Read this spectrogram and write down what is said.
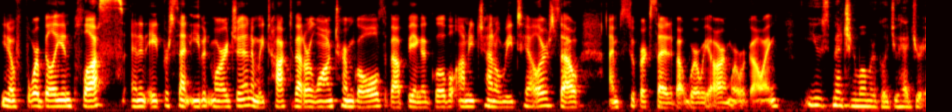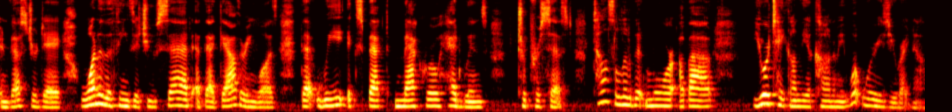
you know 4 billion plus and an 8% EBIT margin and we talked about our long-term goals about being a global omni-channel retailer. So i'm super excited about where we are and where we're going. You mentioned a moment ago that you had your investor day. One of the things that you said at that gathering was that we expect macro headwinds to persist. Tell us a little bit more about your take on the economy. What worries you right now?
